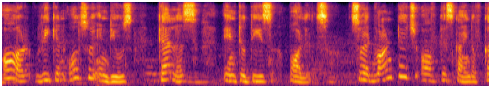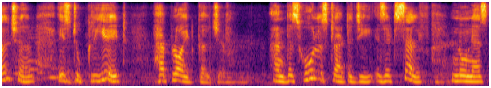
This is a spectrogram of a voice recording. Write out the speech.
or we can also induce callus into these pollens. So advantage of this kind of culture is to create haploid culture. And this whole strategy is itself known as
